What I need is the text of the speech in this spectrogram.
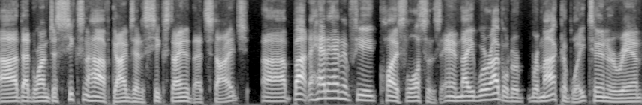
Uh, they'd won just six and a half games out of 16 at that stage, uh, but had had a few close losses, and they were able to remarkably turn it around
